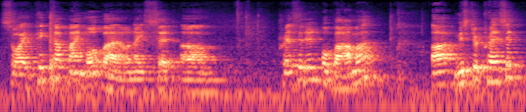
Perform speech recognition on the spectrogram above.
So I picked up my mobile and I said, um, President Obama, uh, Mr. President,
